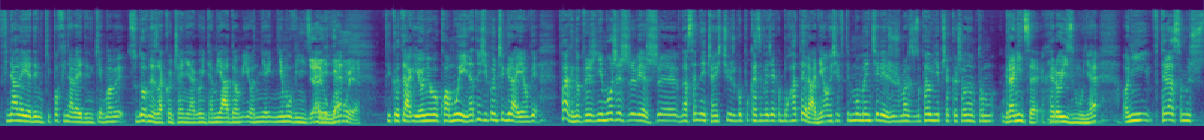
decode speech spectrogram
finale jedynki, po finale jedynki, jak mamy cudowne zakończenie, jak oni tam jadą i on nie, nie mówi nic ja Eli, nie? Tylko tak, i on ją okłamuje i na tym się kończy gra. I ja mówię, fakt, no przecież nie możesz, wiesz, w następnej części już go pokazywać jako bohatera, nie? On się w tym momencie, wiesz, już ma zupełnie przekroczoną tą granicę heroizmu, nie? Oni teraz są już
